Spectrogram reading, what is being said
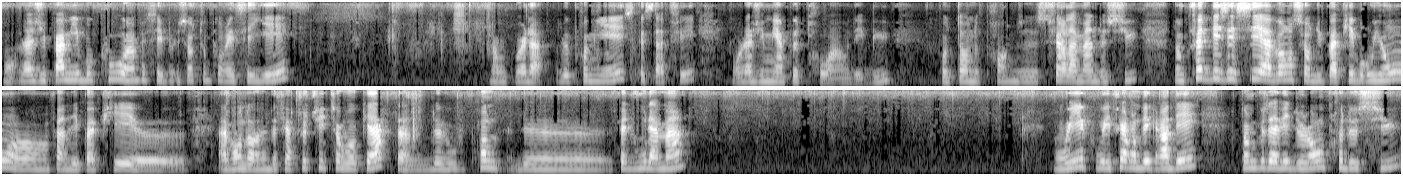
Bon, là, j'ai pas mis beaucoup, hein, c'est surtout pour essayer. Donc voilà, le premier, ce que ça fait. Bon, là, j'ai mis un peu de trop hein, au début. Faut le temps de prendre, de se faire la main dessus. Donc faites des essais avant sur du papier brouillon, euh, enfin des papiers euh, avant de, faire tout de suite sur vos cartes, de vous prendre, de faites-vous la main. Vous voyez, vous pouvez faire en dégradé tant que vous avez de l'encre dessus.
